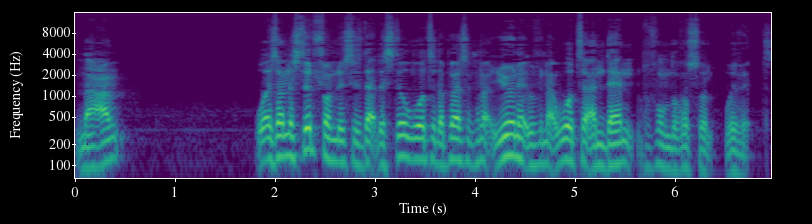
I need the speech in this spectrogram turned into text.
Now, what is understood from this is that the still water the person cannot urinate within that water and then perform the ghusl with it.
